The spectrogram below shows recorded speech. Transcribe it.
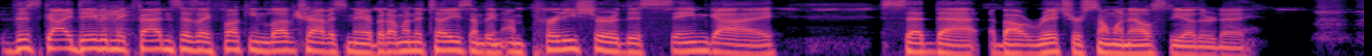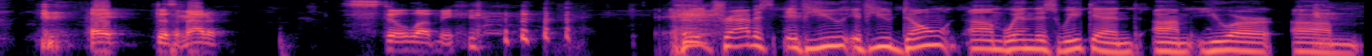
this guy David McFadden says I fucking love Travis Mayer, but I'm going to tell you something. I'm pretty sure this same guy said that about Rich or someone else the other day. Hey, doesn't matter. Still love me. Hey Travis, if you if you don't um, win this weekend, um, you are um,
